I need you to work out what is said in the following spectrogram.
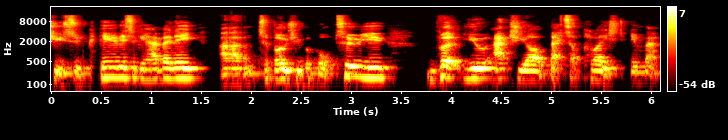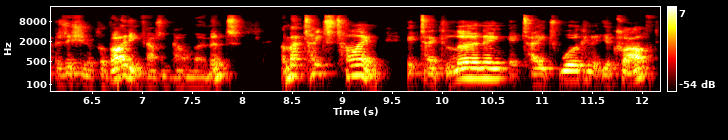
to your superiors, if you have any, um, to those who report to you, that you actually are better placed in that position of providing thousand pound moments And that takes time. It takes learning, it takes working at your craft,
